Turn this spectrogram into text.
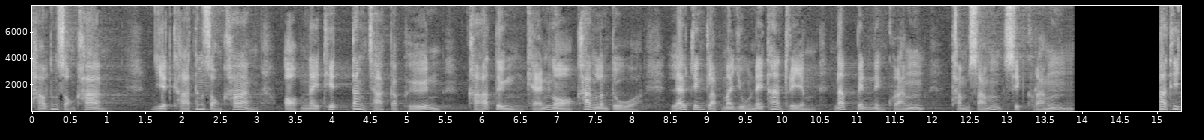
เท้าทั้งสองข้าง เหยียดขาทั้งสองข้าง ออกในทิศตั้งฉากกับพื้น ขาตึง แขนงอข้างลำตัว แล้วจึงกลับมาอยู่ในท่าเตรียมนับเป็นหนึ่งครั้งทำซ้ำสิบครั้ง ท่าที่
